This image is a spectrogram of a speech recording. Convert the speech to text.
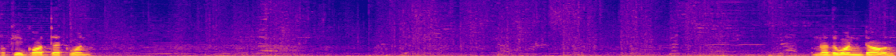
Okay, got that one. Another one down.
